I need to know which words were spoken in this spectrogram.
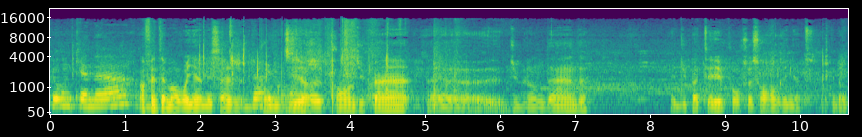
fleuron de canard. En fait, elle m'a envoyé un message pour me dire euh, prends du pain, euh, du blanc d'Inde et du pâté pour ce soir en grignote. Et donc,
